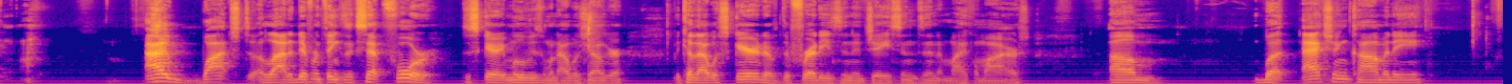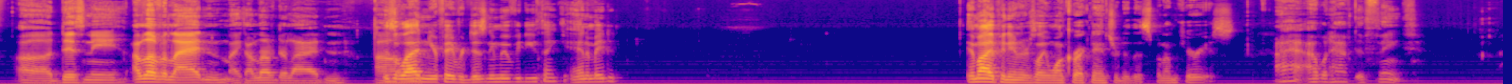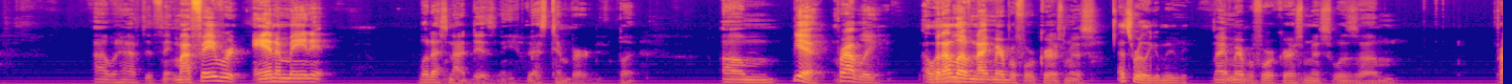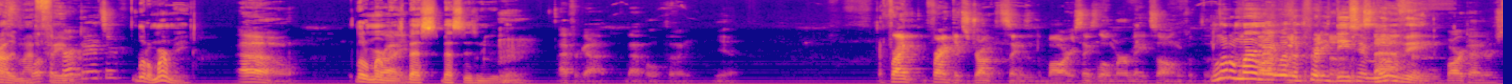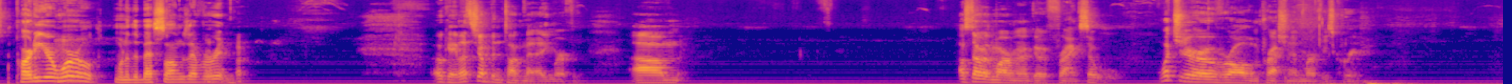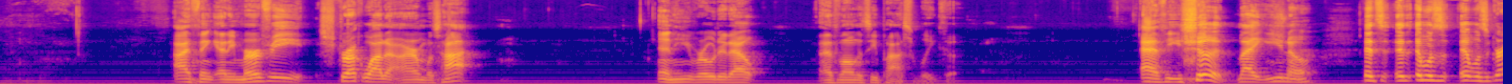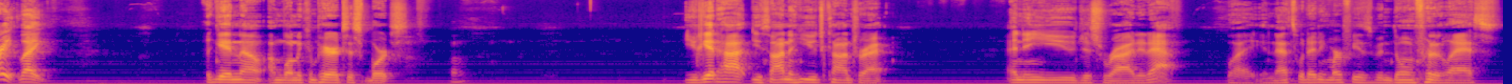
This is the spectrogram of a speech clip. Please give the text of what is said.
I watched a lot of different things except for the scary movies when I was younger because I was scared of the Freddys and the Jasons and the Michael Myers. Um, but action comedy, uh, Disney. I love Aladdin. Like I loved Aladdin. Is Um, Aladdin your favorite Disney movie? Do you think animated? In my opinion, there's only one correct answer to this, but I'm curious. I I would have to think. I would have to think. My favorite animated. Well, that's not Disney. That's Tim Burton. But, um, yeah, probably. But I love Nightmare Before Christmas. That's a really good movie. Nightmare Before Christmas was um probably my What's the favorite. correct answer? Little Mermaid. Oh, Little Mermaid's Right. best best Disney movie. I forgot that whole thing. Yeah. Frank Frank gets drunk and sings at the bar. He sings Little Mermaid songs with the Little the Mermaid was a with the- pretty decent movie. Bartenders. Part of Your World, one of the best songs ever written. Okay, let's jump into talking about Eddie Murphy. Um, I'll start with Marvin. I'll go with Frank. So, what's your overall impression of Murphy's career? I think Eddie Murphy struck while the iron was hot, and he rode it out as long as he possibly could, as he should. Like you know, it's it, it was it was great. Like again, now I'm going to compare it to sports. Uh-huh. You get hot, you sign a huge contract, and then you just ride it out. Like, and that's what Eddie Murphy has been doing for the last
